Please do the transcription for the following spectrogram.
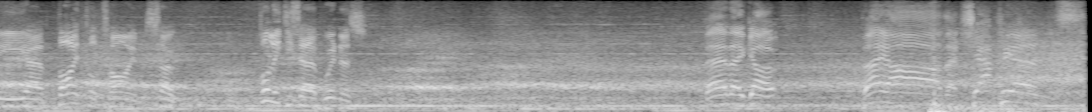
the uh, vital times. So, fully deserved winners. There they go. They are the champions.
